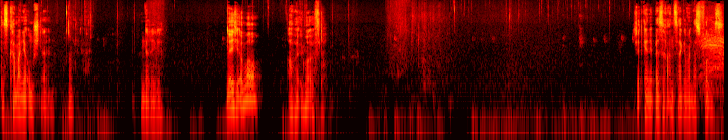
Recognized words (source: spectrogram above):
das kann man ja umstellen. Ne? In der Regel. Nicht immer, aber immer öfter. Ich hätte gerne eine bessere Anzeige, wann das voll ist.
